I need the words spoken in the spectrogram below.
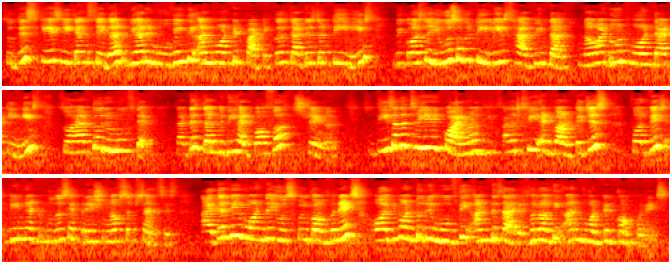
So this case we can say that we are removing the unwanted particles that is the tea leaves because the use of the tea leaves have been done. Now I don't want that tea leaves so I have to remove them. That is done with the help of a strainer. These are the three requirements, these are the three advantages for which we need to do the separation of substances. Either we want the useful components or we want to remove the undesirable or the unwanted components.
